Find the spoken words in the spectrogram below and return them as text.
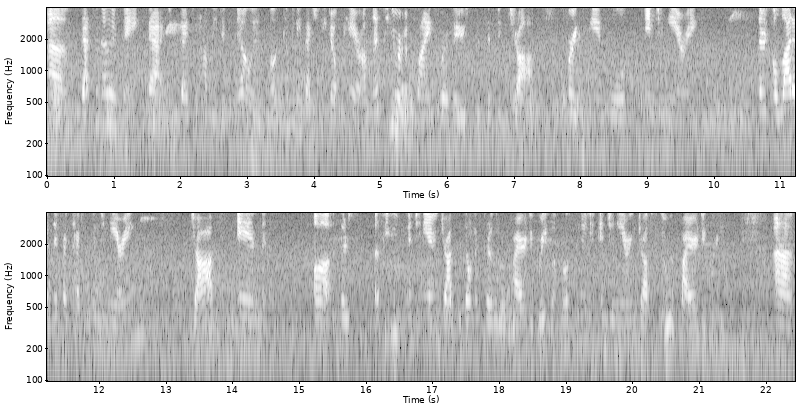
um, that's another thing that you guys probably didn't know is most companies actually don't care unless you're applying for a very specific job. For example engineering. There's a lot of different types of engineering jobs and uh, there's a few engineering jobs that don't necessarily require a degree, but most engineering jobs do require a degree. Um,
